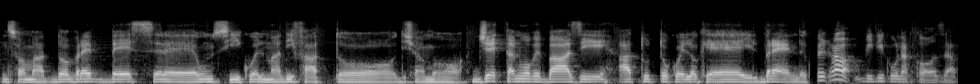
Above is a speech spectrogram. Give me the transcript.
Insomma, dovrebbe essere un sequel, ma di fatto, diciamo, getta nuove basi a tutto quello che è il brand. Però vi dico una cosa,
